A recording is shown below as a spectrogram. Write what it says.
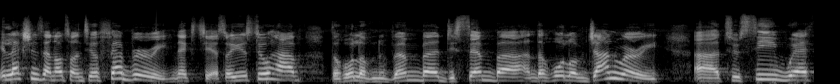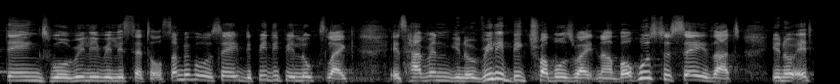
elections are not until February next year. So you still have the whole of November, December, and the whole of January uh, to see where things will really, really settle. Some people will say the PDP looks like it's having, you know, really big troubles right now. But who's to say that, you know, it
